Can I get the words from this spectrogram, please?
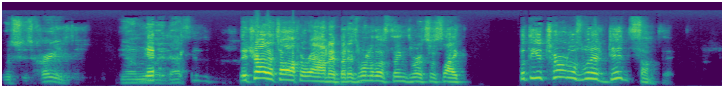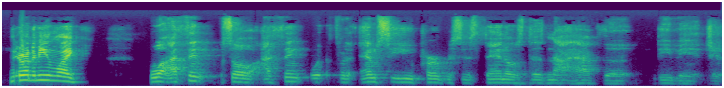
which is crazy. You know what I mean? Yeah, like that's they try to talk around it, but it's one of those things where it's just like, but the Eternals would have did something. You know what I mean? Like, well, I think so. I think for the MCU purposes, Thanos does not have the deviant gene.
